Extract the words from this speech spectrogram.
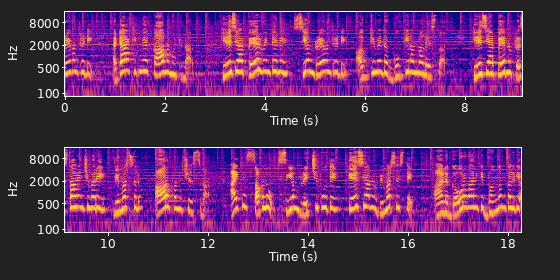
రేవంత్ రెడ్డి అటాకింగే కారణమంటున్నారు. కేసీఆర్ పేరు వింటేనే సీఎం రేవంత్ రెడ్డి అగ్గి మీద గుగ్గిలంలో లేస్తారు. కేసీఆర్ పేరును ప్రస్తావించి మరీ విమర్శలు ఆరోపణలు చేస్తున్నారు. అయితే సభలో సీఎం రెచ్చిపోతే కేసీఆర్ను విమర్శిస్తే ఆయన గౌరవానికి భంగం కలిగే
